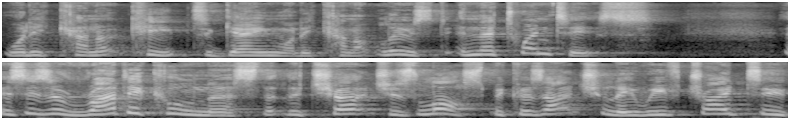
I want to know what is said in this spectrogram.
what he cannot keep to gain what he cannot lose in their 20s. This is a radicalness that the church has lost because actually we've tried to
